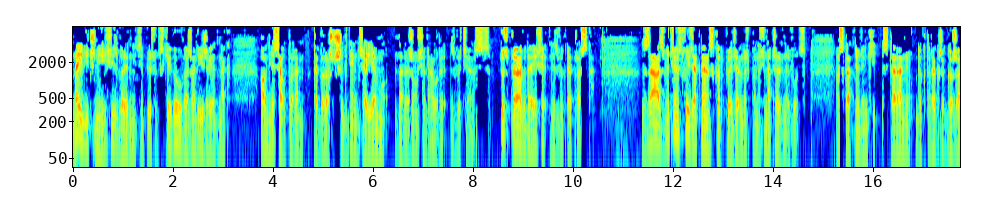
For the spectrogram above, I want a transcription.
Najliczniejsi zwolennicy Piłsudskiego uważali, że jednak on jest autorem tego rozstrzygnięcia, jemu należą się laury zwycięzcy. Tu sprawa wydaje się niezwykle prosta. Za zwycięstwo i za klęskę odpowiedzialność ponosi naczelny wódz. Ostatnio dzięki staraniu doktora Grzegorza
